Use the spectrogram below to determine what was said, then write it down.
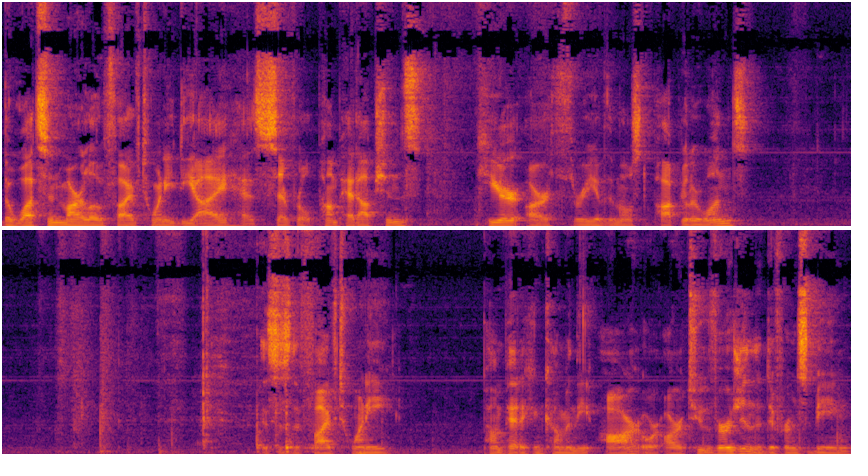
The Watson Marlow 520 DI has several pump head options. Here are three of the most popular ones. This is the 520 pump head. It can come in the R or R2 version, the difference being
